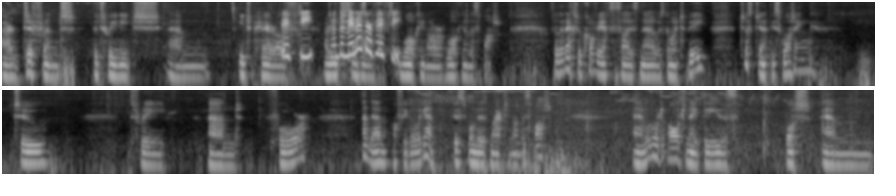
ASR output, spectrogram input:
are different between each um, each pair of 50. Do you or want the minute or of 50? walking or walking on the spot. So the next recovery exercise now is going to be just gently squatting, two, three, and four, and then off you go again. This one is marching on the spot, and we're going to alternate these, but um,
